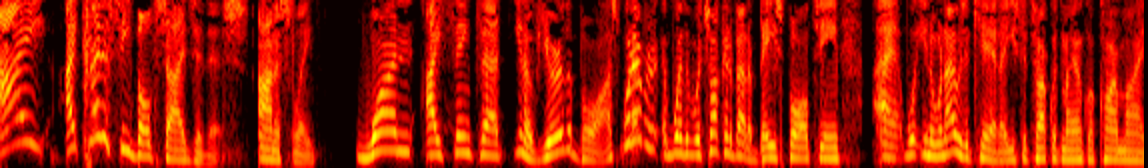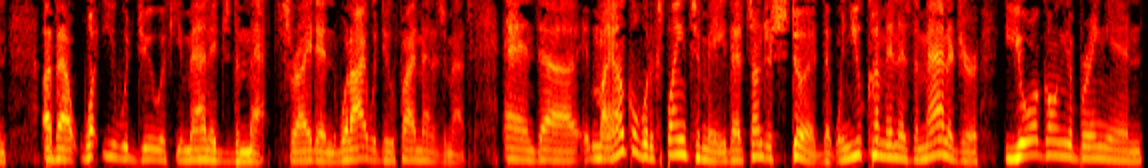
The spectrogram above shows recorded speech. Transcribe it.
I I kind of see both sides of this, honestly. One, I think that you know if you're the boss, whatever, whether we're talking about a baseball team, I, you know, when I was a kid, I used to talk with my uncle Carmine about what you would do if you managed the Mets, right, and what I would do if I managed the Mets. And uh, my uncle would explain to me that it's understood that when you come in as the manager, you're going to bring in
